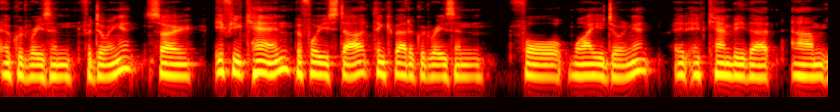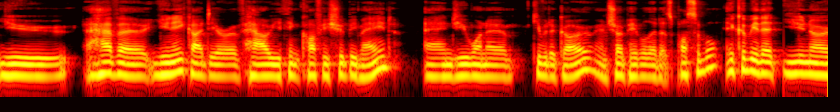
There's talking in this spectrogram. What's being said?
a good reason for doing it. So, if you can, before you start, think about a good reason for why you're doing it. It, it can be that um, you have a unique idea of how you think coffee should be made and you want to give it a go and show people that it's possible. It could be that you know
